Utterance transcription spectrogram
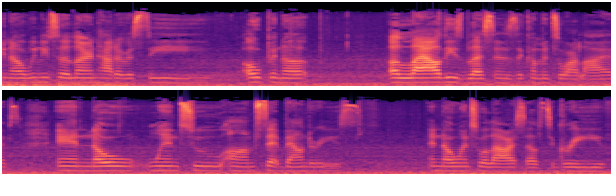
You know, we need to learn how to receive, open up, allow these blessings to come into our lives and know when to um, set boundaries and know when to allow ourselves to grieve.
